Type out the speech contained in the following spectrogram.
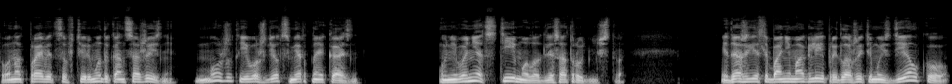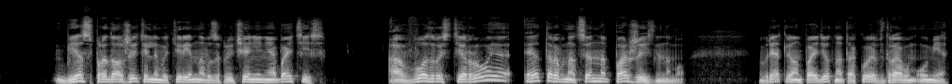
он отправится в тюрьму до конца жизни. Может, его ждет смертная казнь. У него нет стимула для сотрудничества. И даже если бы они могли предложить ему сделку, без продолжительного тюремного заключения не обойтись. А в возрасте Роя это равноценно пожизненному. Вряд ли он пойдет на такое в здравом уме.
